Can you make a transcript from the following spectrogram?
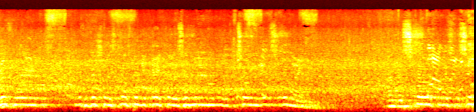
Referee, the official has just indicated there's a minimum of two minutes remaining. And the score for City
